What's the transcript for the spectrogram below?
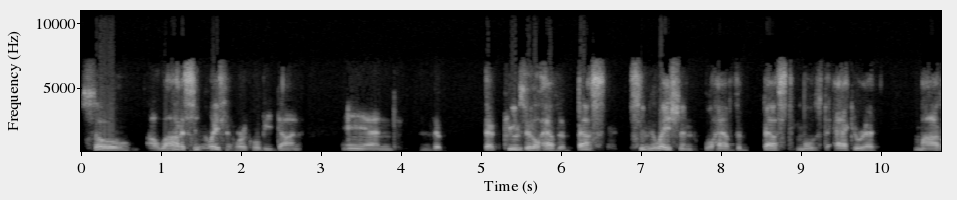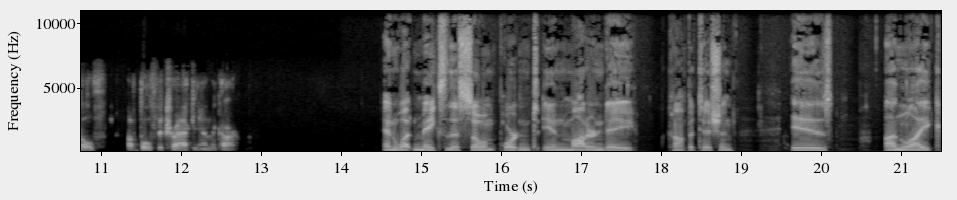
So a lot of simulation work will be done. And the, the crews that'll have the best simulation will have the best, most accurate models of both the track and the car. And what makes this so important in modern day competition is unlike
